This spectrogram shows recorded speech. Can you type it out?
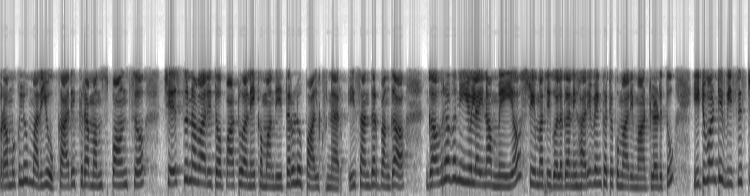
ప్రముఖులు మరియు కార్యక్రమం స్పాన్సర్ చేస్తున్న వారితో పాటు అనేక మంది ఇతరులు పాల్గొన్నారు. ఈ సందర్భంగా గౌరవనీయులైన మేయర్ శ్రీమతి గొలగని హరివెంకట కుమారి మాట్లాడుతూ ఇటువంటి విశిష్ట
